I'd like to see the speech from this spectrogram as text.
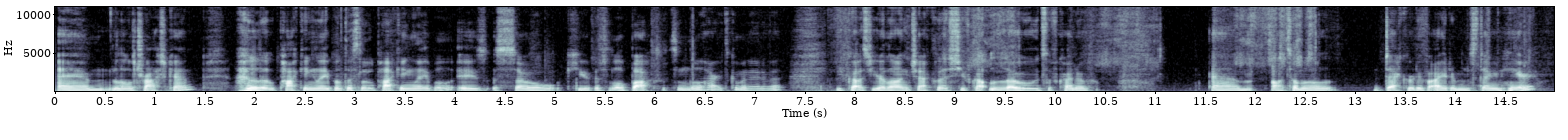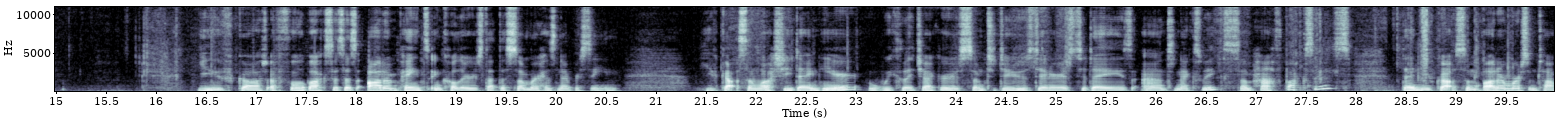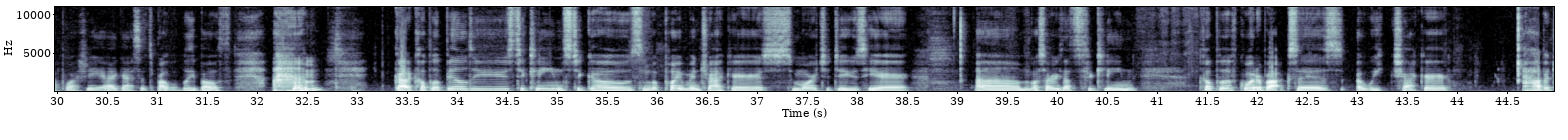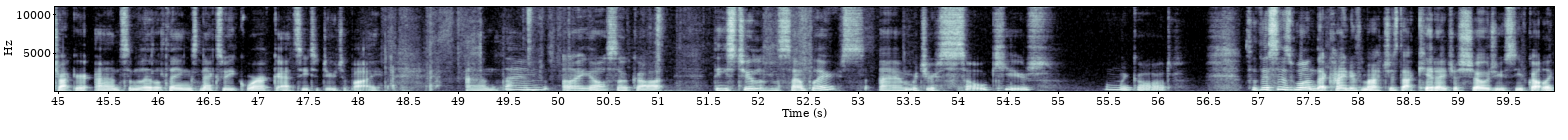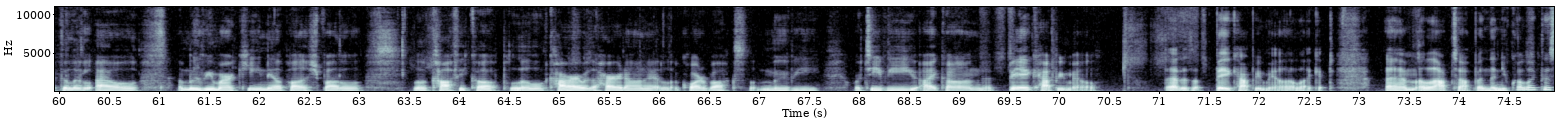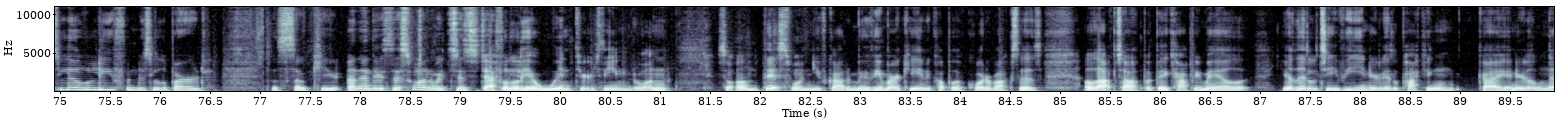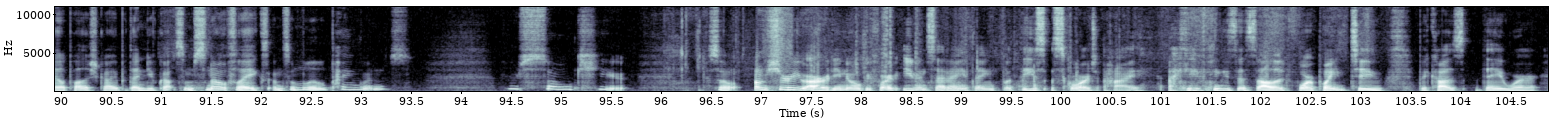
Um, a little trash can, a little packing label. This little packing label is so cute. It's a little box with some little hearts coming out of it. You've got your long checklist. You've got loads of kind of um, autumnal decorative items down here. You've got a full box that says autumn paints in colours that the summer has never seen. You've got some washi down here, weekly checkers, some to-dos, dinners, today's and next week's, some half boxes. Then you've got some bottom or some top washi, I guess it's probably both. Um, got a couple of bill dues, to cleans, to go, some appointment trackers, some more to-dos here. Um, oh sorry, that's to clean. A couple of quarter boxes, a week habit tracker and some little things next week work Etsy to do to buy. And then I also got these two little samplers, um, which are so cute. Oh my god. So this is one that kind of matches that kit I just showed you. So you've got like the little owl, a movie marquee, nail polish bottle, little coffee cup, little car with a heart on it, a little quarter box, little movie or TV icon, a big happy mail. That is a big happy mail. I like it um, a laptop. And then you've got like this little leaf and this little bird. That's so cute. And then there's this one which is definitely a winter themed one. So on this one you've got a movie marquee and a couple of quarter boxes a laptop a big happy mail your little TV and your little packing guy and your little nail polish guy. But then you've got some snowflakes and some little penguins. They're so cute so I'm sure you already know before I've even said anything, but these scored high. I gave these a solid 4.2 because they were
